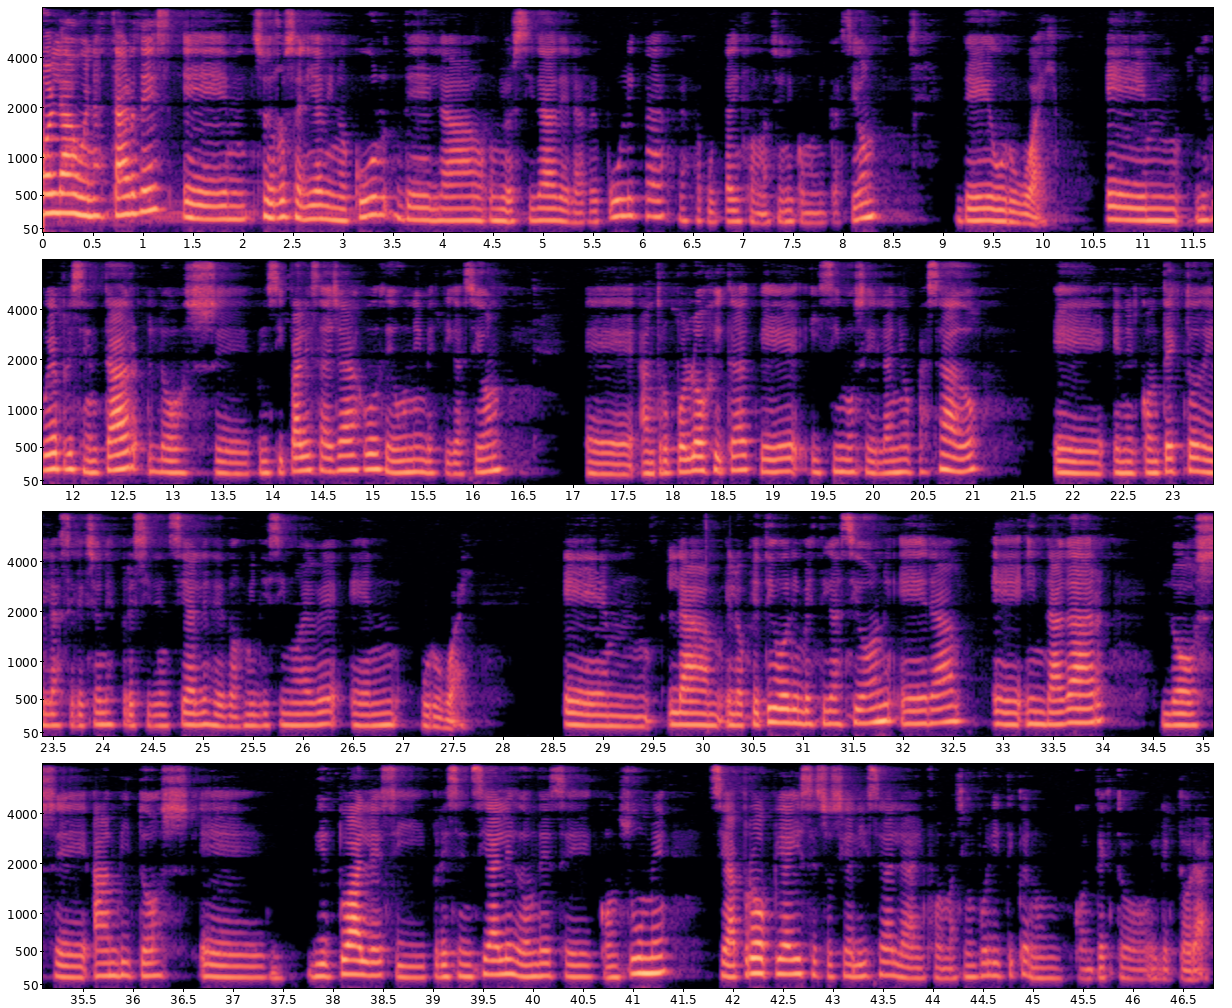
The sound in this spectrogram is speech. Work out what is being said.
Hola, buenas tardes. Eh, soy Rosalía Binocur de la Universidad de la República, la Facultad de Información y Comunicación de Uruguay. Eh, les voy a presentar los eh, principales hallazgos de una investigación antropológica que hicimos el año pasado en el contexto de las elecciones presidenciales de 2019 en Uruguay. Em, el objetivo de la investigación era eh, indagar los eh, ámbitos eh, virtuales y presenciales donde se consume, se apropia y se socializa la información política en un contexto electoral.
